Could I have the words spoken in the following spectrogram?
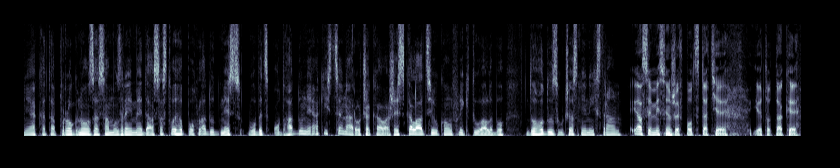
nejaká tá prognóza samozrejme. Dá sa z tvojho pohľadu dnes vôbec odhadnúť nejaký scenár? Očakávaš eskaláciu konfliktu alebo dohodu zúčastnených strán? Ja si myslím, že v podstate je to také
